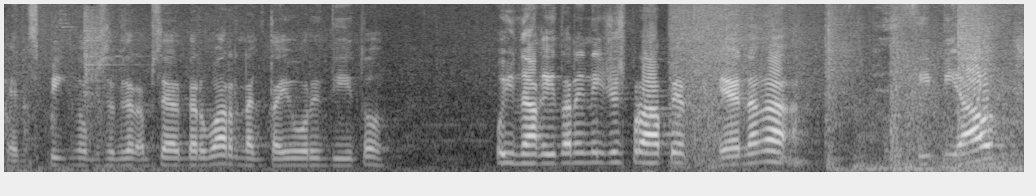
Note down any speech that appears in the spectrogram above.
And speaking of Observer, Observer War, nagtayo rin dito. Uy, nakita ni Nature's Prophet. Ayan na nga. TP out.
